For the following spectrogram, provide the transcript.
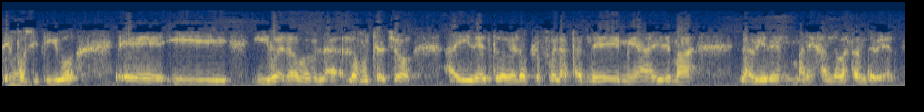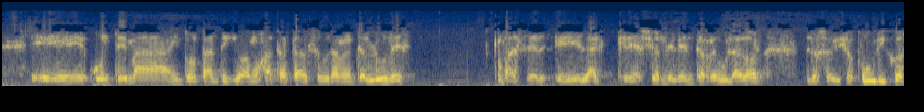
es positivo. Eh, y, y bueno, los muchachos ahí dentro de lo que fue la pandemia y demás, la vienen manejando bastante bien. un tema importante que vamos a tratar seguramente el lunes va a ser la creación del ente regulador de los servicios públicos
